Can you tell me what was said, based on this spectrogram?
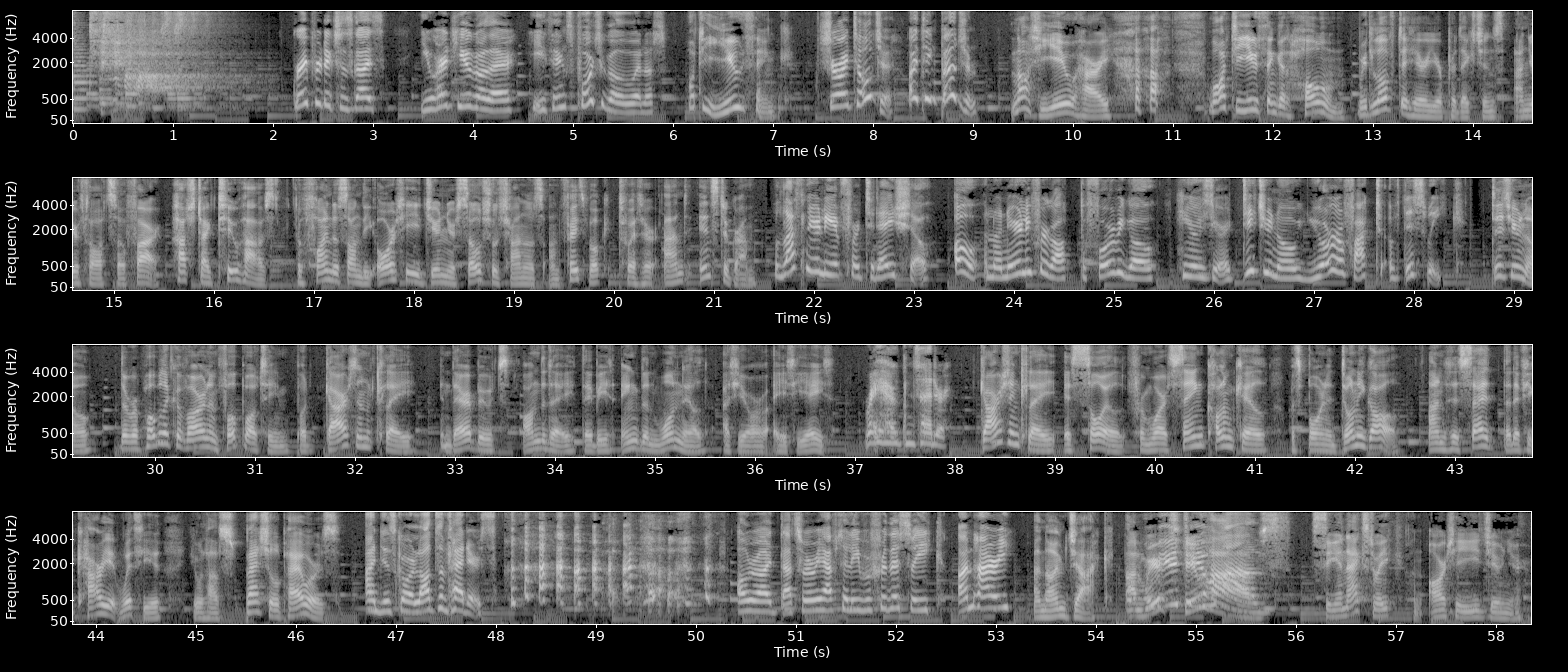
Great predictions, guys. You heard Hugo there. He thinks Portugal will win it. What do you think? Sure, I told you. I think Belgium. Not you, Harry. what do you think at home? We'd love to hear your predictions and your thoughts so far. Hashtag two halves. You'll find us on the RTE Junior social channels on Facebook, Twitter, and Instagram. Well, that's nearly it for today's show. Oh, and I nearly forgot, before we go, here's your Did You Know Euro fact of this week. Did you know the Republic of Ireland football team put Gartan clay in their boots on the day they beat England 1 0 at Euro 88? Ray Houghton's header. Gartan clay is soil from where St. Columcille was born in Donegal, and it is said that if you carry it with you, you will have special powers. And you score lots of headers. Alright, that's where we have to leave it for this week. I'm Harry. And I'm Jack. And, and we're, we're, two halves. halves. See you next week on RTE Junior.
